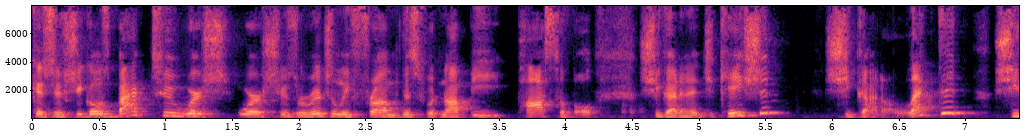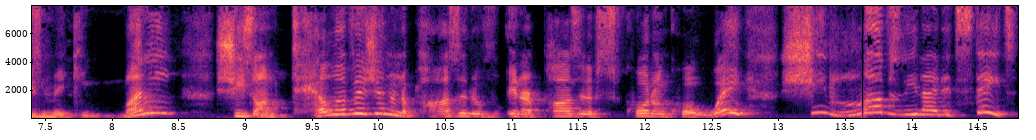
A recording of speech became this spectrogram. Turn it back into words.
because if she goes back to where she, where she was originally from, this would not be possible. She got an education, She got elected. She's making money. She's on television in a positive, in a positive quote unquote way. She loves the United States,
